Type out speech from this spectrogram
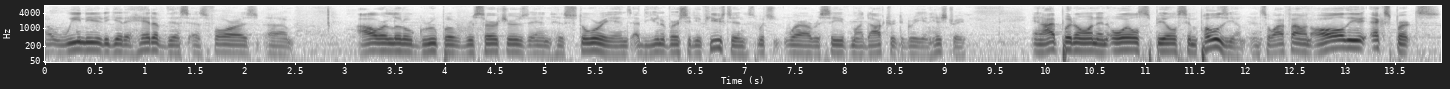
uh, we needed to get ahead of this as far as um, our little group of researchers and historians at the University of Houston, which is where I received my doctorate degree in history. And I put on an oil spill symposium. And so I found all the experts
